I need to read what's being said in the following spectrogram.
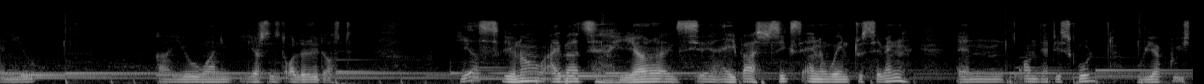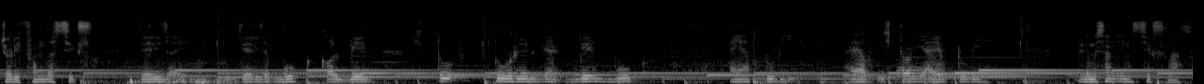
and you uh, you one years is already lost. Yes you know i was here i passed six and went to seven and on that school we have to study from the six. There is a there is a book called bed to to read that bed book i have to be i have to study i have to be admission in sixth class.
